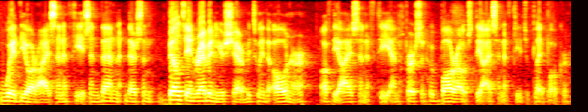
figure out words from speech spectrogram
with your ICE NFTs, and then there's a built-in revenue share between the owner of the ICE NFT and the person who borrows the ICE NFT to play poker.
